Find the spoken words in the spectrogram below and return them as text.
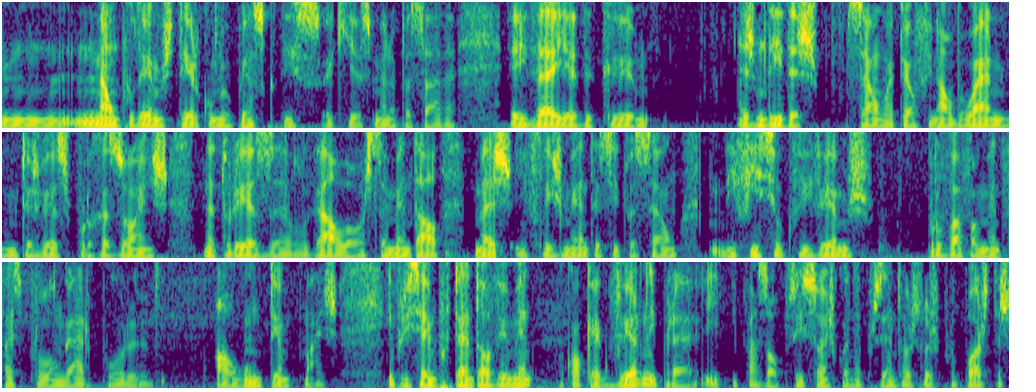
Um, não podemos ter, como eu penso que disse aqui a semana passada, a ideia de que as medidas são até ao final do ano, muitas vezes por razões de natureza legal ou orçamental, mas infelizmente a situação difícil que vivemos provavelmente vai se prolongar por algum tempo mais. E por isso é importante, obviamente, para qualquer governo e para, e, e para as oposições, quando apresentam as suas propostas,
